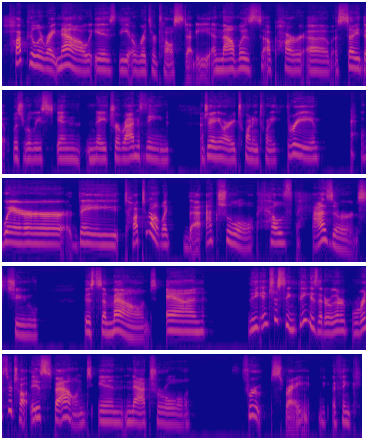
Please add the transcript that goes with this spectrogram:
popular right now is the erythritol study. And that was a part of a study that was released in Nature magazine uh, January 2023, where they talked about like the actual health hazards to this amount. And the interesting thing is that erythritol is found in natural fruits, right? I think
